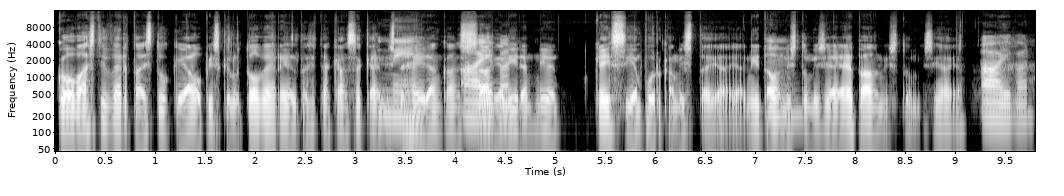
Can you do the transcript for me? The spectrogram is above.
kovasti vertaistukea opiskelutovereilta, sitä kanssakäymistä niin, heidän kanssaan aivan. ja niiden, niiden keissien purkamista ja, ja niitä mm. onnistumisia ja epäonnistumisia. Ja aivan.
